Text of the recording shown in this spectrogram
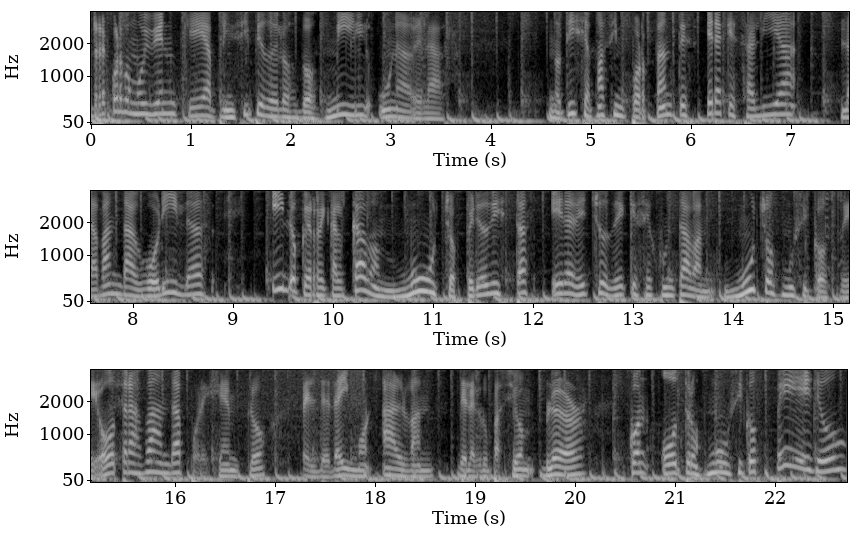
Recuerdo muy bien que a principios de los 2000 una de las noticias más importantes era que salía la banda Gorilas y lo que recalcaban muchos periodistas era el hecho de que se juntaban muchos músicos de otras bandas, por ejemplo, el de Damon Alban de la agrupación Blur, con otros músicos, pero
